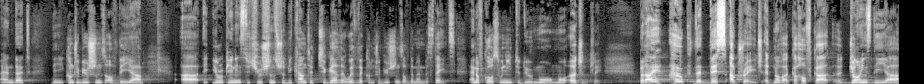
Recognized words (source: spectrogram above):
and that the contributions of the uh, uh, European institutions should be counted together with the contributions of the member states. And of course, we need to do more, more urgently. But I hope that this outrage at Nova Kakhovka uh, joins the uh,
